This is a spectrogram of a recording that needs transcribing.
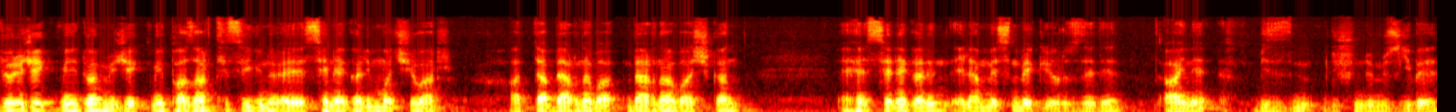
dönecek mi, dönmeyecek mi? Pazartesi günü e, Senegal'in maçı var. Hatta Berna, Berna Başkan e, Senegal'in elenmesini bekliyoruz dedi. Aynı bizim düşündüğümüz gibi.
